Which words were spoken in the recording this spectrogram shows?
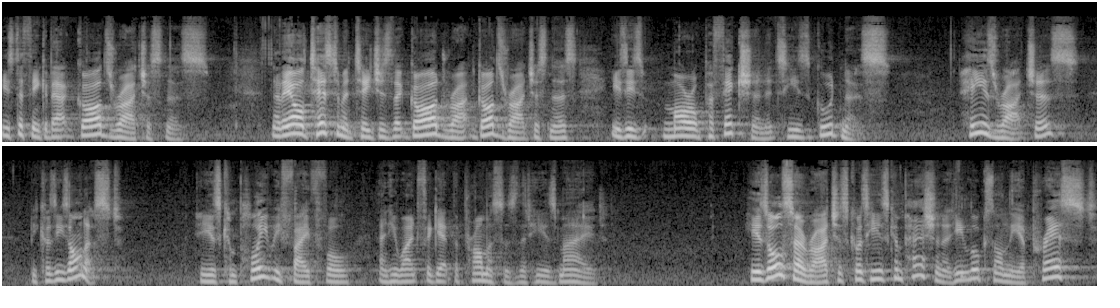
is to think about God's righteousness. Now, the Old Testament teaches that God, God's righteousness is his moral perfection, it's his goodness. He is righteous because he's honest, he is completely faithful, and he won't forget the promises that he has made. He is also righteous because he is compassionate. He looks on the oppressed,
